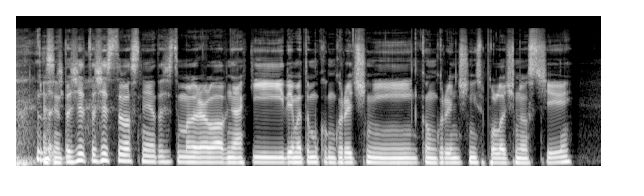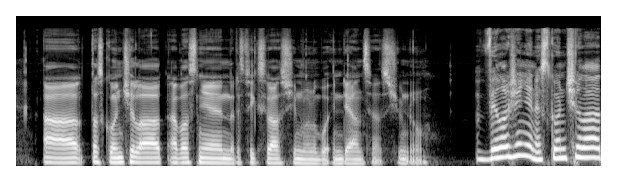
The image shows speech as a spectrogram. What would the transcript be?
Jasně, takže, takže jste vlastně, takže jste moderovala v nějaký, dejme tomu konkurenční, konkurenční společnosti. A ta skončila a vlastně Netflix vás všimnul, nebo Indián se vás všimnul. Vyloženě neskončila,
